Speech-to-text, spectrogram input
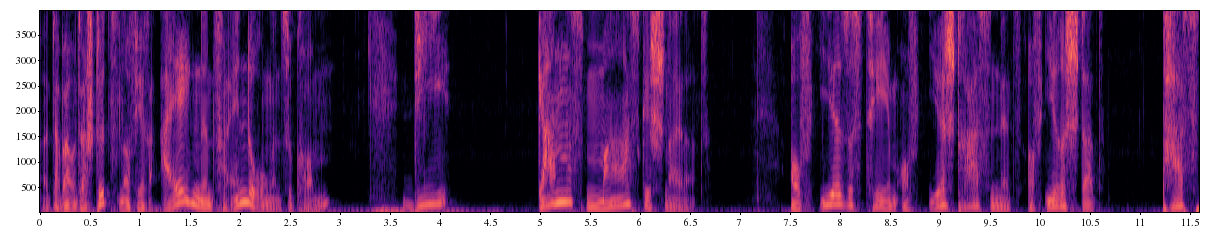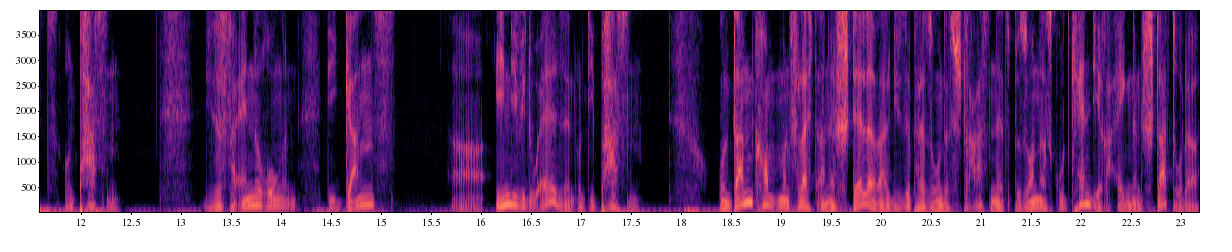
äh, dabei unterstützen, auf ihre eigenen Veränderungen zu kommen, die ganz maßgeschneidert auf ihr System, auf ihr Straßennetz, auf ihre Stadt passt und passen. Diese Veränderungen, die ganz äh, individuell sind und die passen. Und dann kommt man vielleicht an eine Stelle, weil diese Person das Straßennetz besonders gut kennt, ihre eigenen Stadt oder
